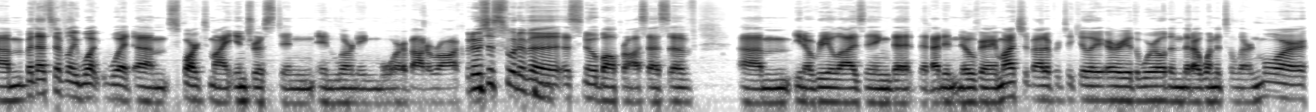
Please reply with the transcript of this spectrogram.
Um, but that's definitely what what um, sparked my interest in in learning more about Iraq. But it was just sort of a, hmm. a snowball process of um, you know realizing that that I didn't know very much about a particular area of the world and that I wanted to learn more,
